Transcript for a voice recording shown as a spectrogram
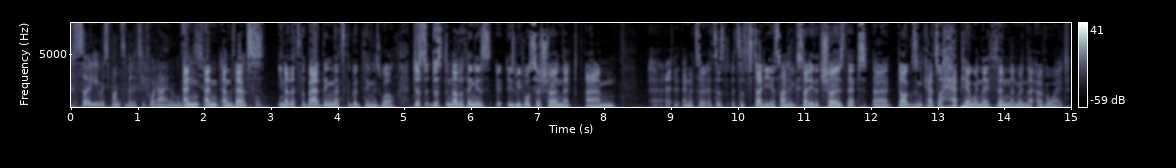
solely responsibility for what our animals and eat. and and that's you know that's the bad thing that's the good thing as well just just another thing is is we've also shown that um uh, and it's a it's a it's a study, a scientific study that shows that uh, dogs and cats are happier when they're thin than when they're overweight.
